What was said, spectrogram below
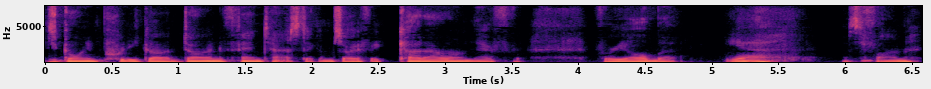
is going pretty god darn fantastic. I'm sorry if I cut out on there for, for y'all, but yeah, that's fun.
